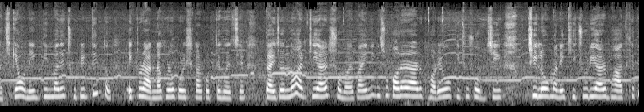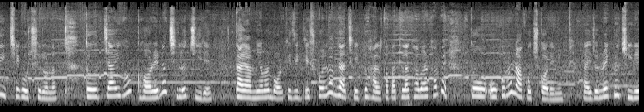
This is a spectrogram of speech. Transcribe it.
আজকে অনেক দিন বাদে ছুটির দিন তো, একটু রান্নাঘরও পরিষ্কার করতে হয়েছে। তাই জন্য আর কি আর সময় পাইনি। কিছু করার আর ঘরেও কিছু সবজি ছিল মানে খিচুড়ি আর ভাত খেতে ইচ্ছে করছিল না। তো যাই হোক, ঘরে না ছিল চিড়ে। তাই আমি আমার বরকে জিজ্ঞেস করলাম যে, আজকে একটু হালকা পাতলা খাবার খাবে? তো ও কোনো নাকচ করেনি। তাই জন্য একটু চিড়ে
